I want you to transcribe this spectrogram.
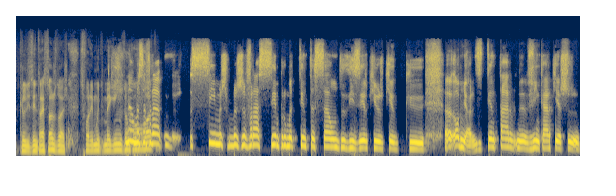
que, lhes interessa aos dois. Se forem muito meiguinhos um não, mas o haverá, outro. Sim, mas, mas haverá sempre uma tentação de dizer que, que, que ou melhor, de tentar vincar que, as, que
